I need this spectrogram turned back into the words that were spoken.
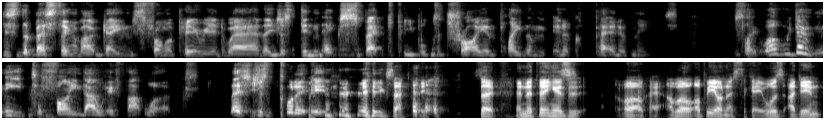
this is the best thing about games from a period where they just didn't expect people to try and play them in a competitive means. It's like, well, we don't need to find out if that works. Let's just put it in. exactly. So, and the thing is, well, okay, I will. I'll be honest. Okay, it was I didn't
